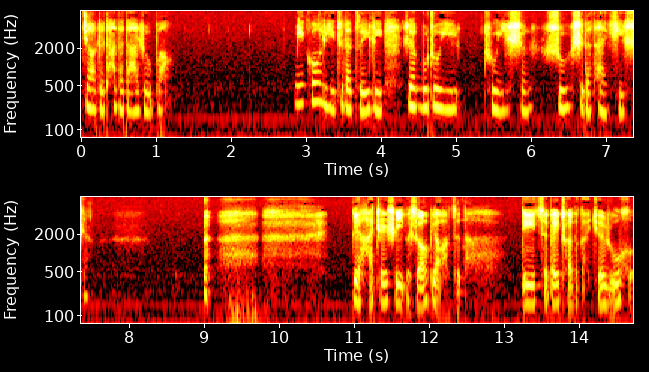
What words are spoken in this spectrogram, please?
叫着他的大肉棒。迷宫理智的嘴里忍不住溢出一声舒适的叹息声。你还真是一个小婊子呢，第一次被踹的感觉如何？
